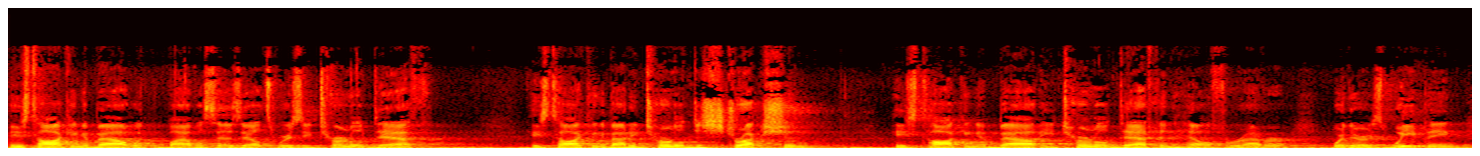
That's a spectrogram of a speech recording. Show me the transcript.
He's talking about what the Bible says elsewhere is eternal death. He's talking about eternal destruction. He's talking about eternal death in hell forever, where there is weeping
